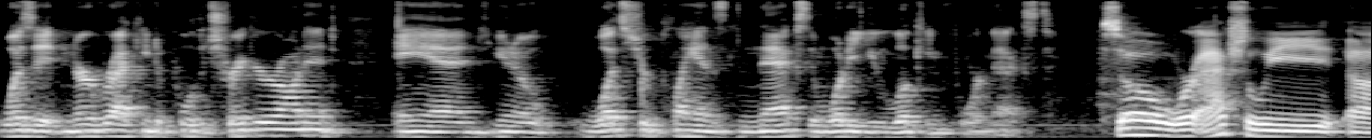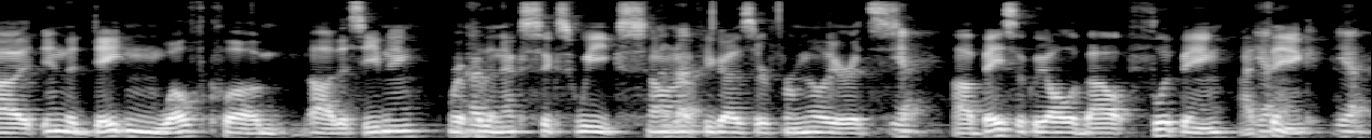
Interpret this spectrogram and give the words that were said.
Was it nerve wracking to pull the trigger on it? And you know what's your plans next and what are you looking for next? So we're actually uh, in the dayton wealth club uh, this evening. Okay. for the next six weeks. I don't okay. know if you guys are familiar. It's yeah. uh, basically all about flipping i yeah. think. Yeah.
